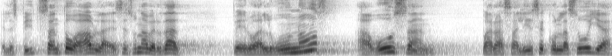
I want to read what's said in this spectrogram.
el Espíritu Santo habla, esa es una verdad. Pero algunos abusan para salirse con la suya.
